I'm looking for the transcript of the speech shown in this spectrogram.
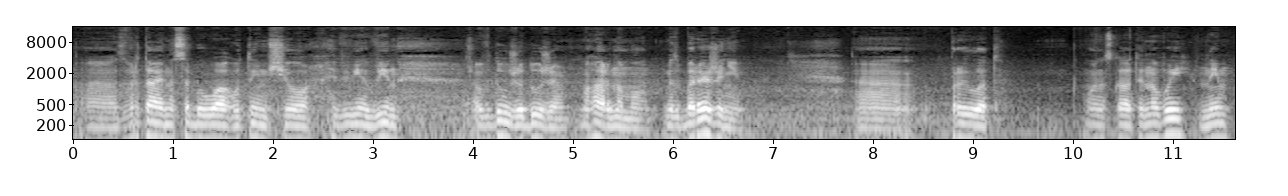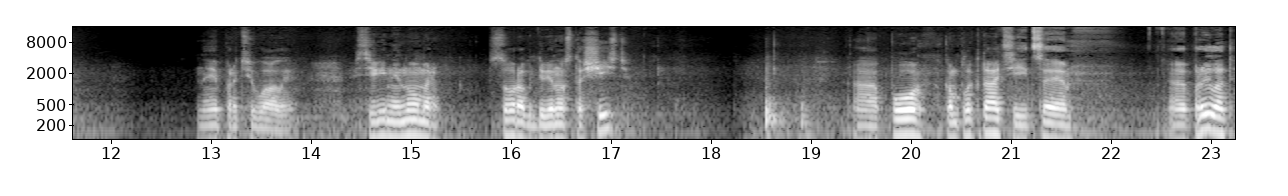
Е, звертаю на себе увагу тим, що він, в дуже-дуже гарному збереженні. Е, Прилад, можна сказати, новий, ним не працювали. Серійний номер 4096. Е, По комплектації це прилад,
